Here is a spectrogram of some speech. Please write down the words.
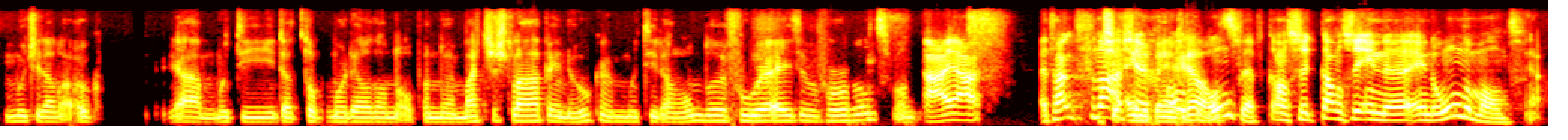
moet- je dan ook, ja, moet die, dat topmodel dan op een eh, matje slapen in de hoek en moet hij dan hondenvoer eten bijvoorbeeld? Want Nou ja, het hangt vanaf. Als Als je een grote hond hebt, kan ze, kan ze in, de, in de hondenmand. Ja.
